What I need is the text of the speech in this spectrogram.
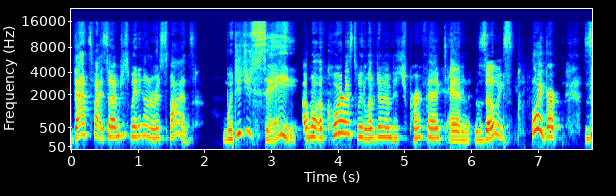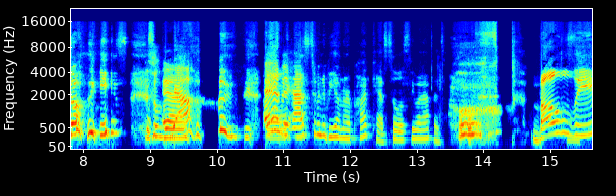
that's fine. So I'm just waiting on a response. What did you say? Oh, well, of course, we loved him in Pitch Perfect and Zoey's. Boy, burp. Zoey's. And, yeah. and they asked him to be on our podcast. So we'll see what happens. ballsy,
